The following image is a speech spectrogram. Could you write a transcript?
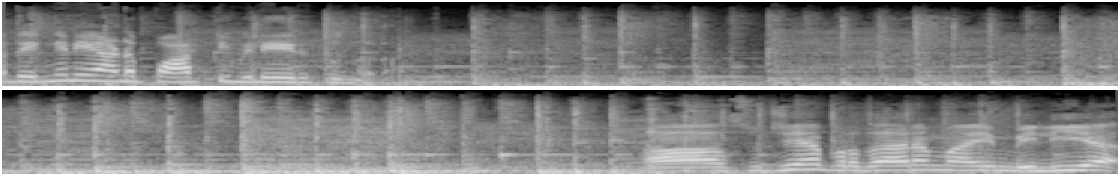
അതെങ്ങനെയാണ് പാർട്ടി വിലയിരുത്തുന്നത്? സുജയ പ്രധാനമായും വലിയ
